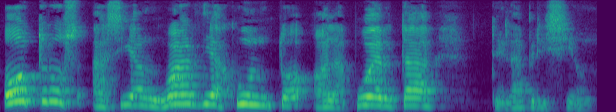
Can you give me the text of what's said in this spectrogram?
Otros hacían guardia junto a la puerta de la prisión.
